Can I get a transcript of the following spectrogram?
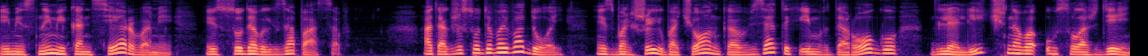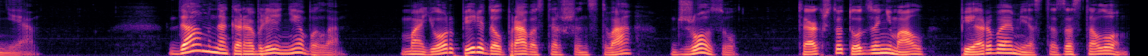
и мясными консервами из судовых запасов, а также содовой водой из больших бочонков, взятых им в дорогу для личного услаждения. Дам на корабле не было. Майор передал право старшинства Джозу, так что тот занимал первое место за столом.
